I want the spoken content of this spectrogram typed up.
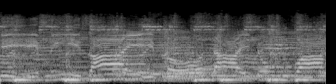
ชีพนี้สายโปรดได้จงฟัง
